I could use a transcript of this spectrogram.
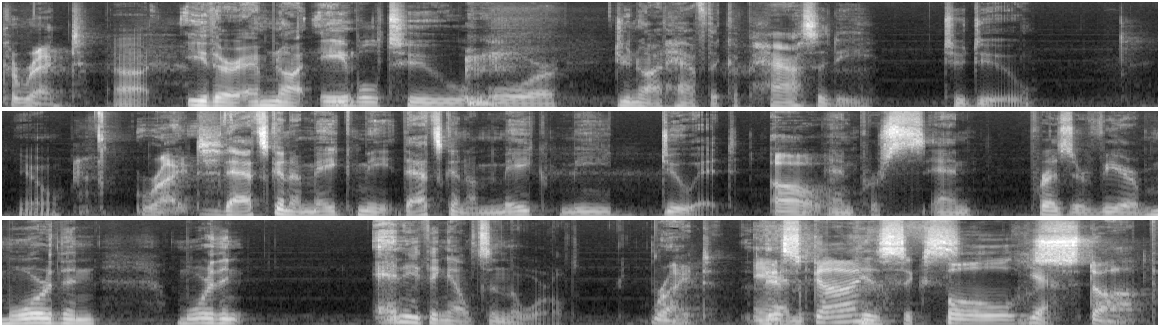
correct. Uh, either am not able to or do not have the capacity to do. You know, Right. that's going to make me that's going to make me do it Oh. and pers- and persevere more than more than anything else in the world right. This guy. his suc- full yeah. stop.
